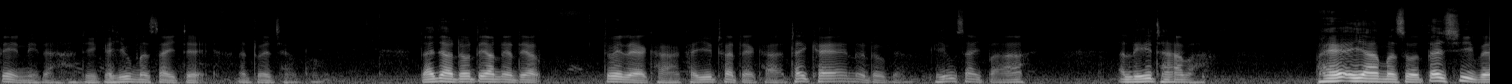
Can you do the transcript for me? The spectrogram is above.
တင့်နေတာဒီဂယုမဆိုင်တဲ့အတွက်ကြောင့်ပေါ့ဒါကြောင့်တို့တယောက်နဲ့တယောက်တွေ့တဲ့အခါခရီးထွက်တဲ့အခါထိတ်ခဲလို့တို့ပြောဂယုဆိုင်ပါအလေးထားပါဘယ်အရာမဆိုတက်ရှိပဲ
